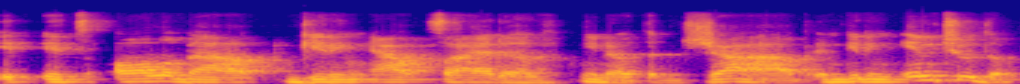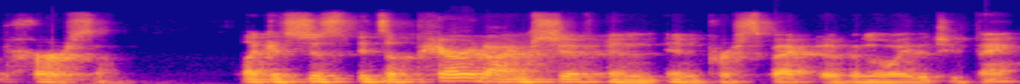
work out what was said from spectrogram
it, it's all about getting outside of you know the job and getting into the person. Like it's just it's a paradigm shift in, in perspective in the way that you think.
